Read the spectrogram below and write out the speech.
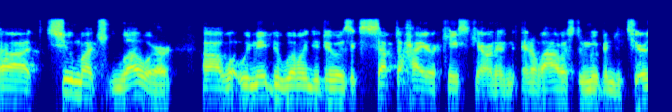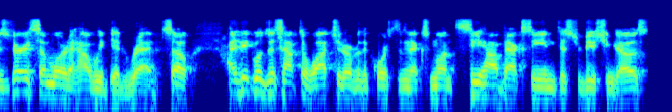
uh, too much lower uh, what we may be willing to do is accept a higher case count and, and allow us to move into tiers, very similar to how we did red. So I think we'll just have to watch it over the course of the next month, see how vaccine distribution goes.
